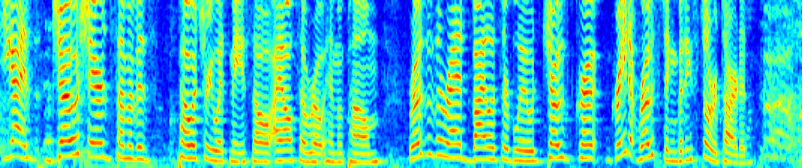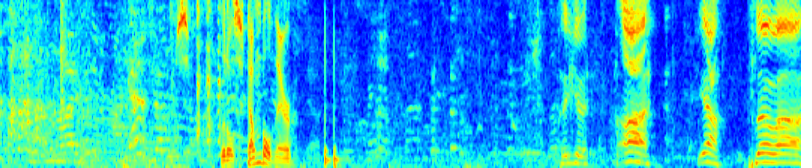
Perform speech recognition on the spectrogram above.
You guys, Joe shared some of his poetry with me, so I also wrote him a poem. Roses are red, violets are blue. Joe's gr- great at roasting, but he's still retarded. Little stumble there. Thank you. Uh, yeah. So, uh,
